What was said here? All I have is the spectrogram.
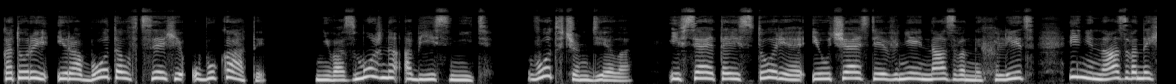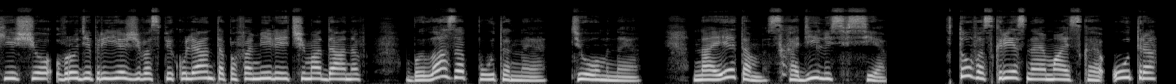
который и работал в цехе у Букаты. Невозможно объяснить. Вот в чем дело. И вся эта история и участие в ней названных лиц и неназванных еще, вроде приезжего спекулянта по фамилии Чемоданов, была запутанная, темная. На этом сходились все. То воскресное майское утро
